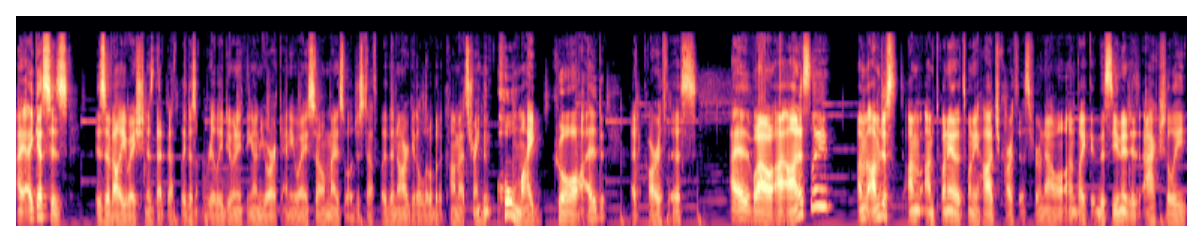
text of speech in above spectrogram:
I, I guess his his evaluation is that Deathblade doesn't really do anything on York anyway, so might as well just Deathblade the Gnar, get a little bit of combat strength. And oh my god, at Karthus. I, wow, I, honestly, I'm, I'm just, I'm, I'm 20 out of 20 Hodge Karthus from now on. Like, this unit is actually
